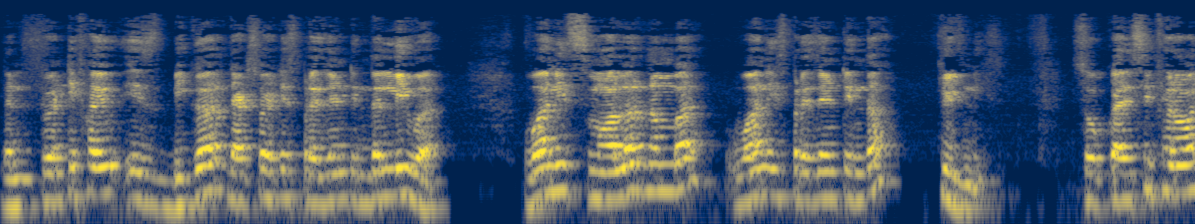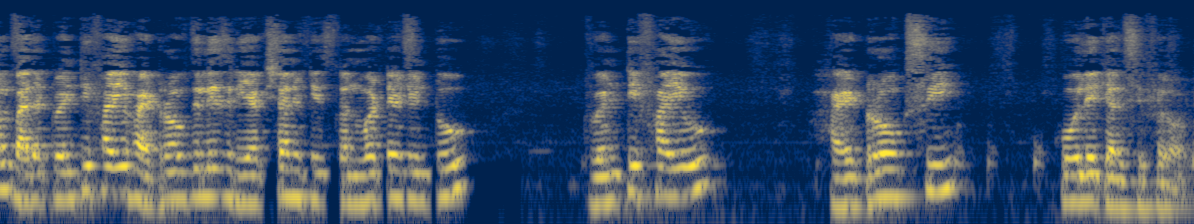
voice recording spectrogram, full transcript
Then 25 is bigger that's why it is present in the liver. One is smaller number one is present in the kidneys. So calciferol by the 25 hydroxylase reaction it is converted into 25 hydroxy cholecalciferol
